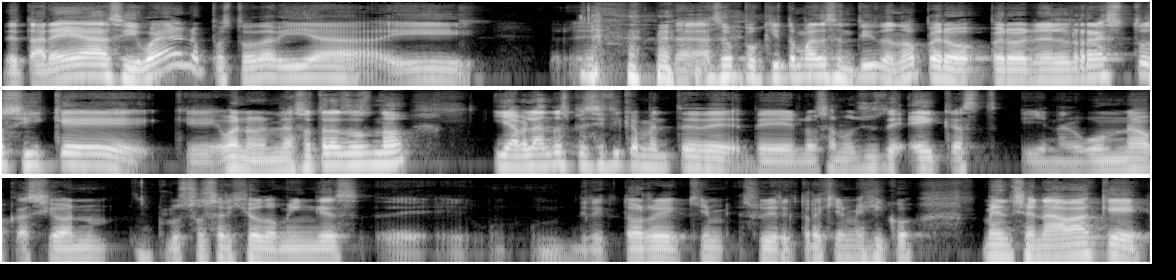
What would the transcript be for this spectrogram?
de tareas y bueno, pues todavía ahí eh, hace un poquito más de sentido, ¿no? Pero, pero en el resto sí que, que, bueno, en las otras dos no. Y hablando específicamente de, de, los anuncios de Acast, y en alguna ocasión, incluso Sergio Domínguez, eh, director, su director aquí en México, mencionaba que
